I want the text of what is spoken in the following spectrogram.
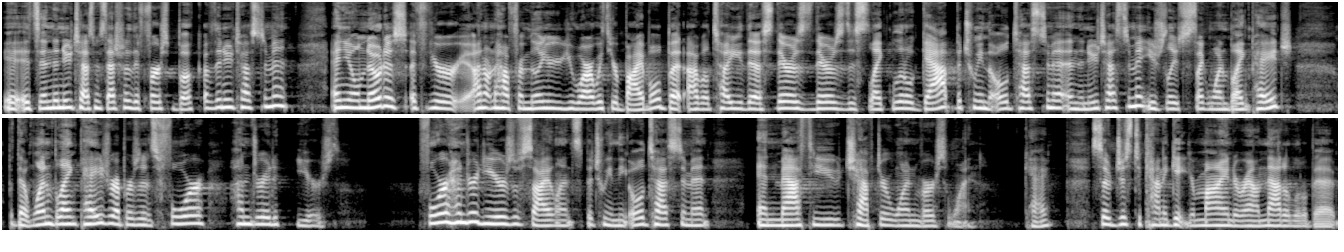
It's in the New Testament. It's actually the first book of the New Testament. And you'll notice if you're, I don't know how familiar you are with your Bible, but I will tell you this there's, there's this like little gap between the Old Testament and the New Testament. Usually it's just like one blank page. But that one blank page represents 400 years. 400 years of silence between the Old Testament and Matthew chapter 1, verse 1. Okay? So just to kind of get your mind around that a little bit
